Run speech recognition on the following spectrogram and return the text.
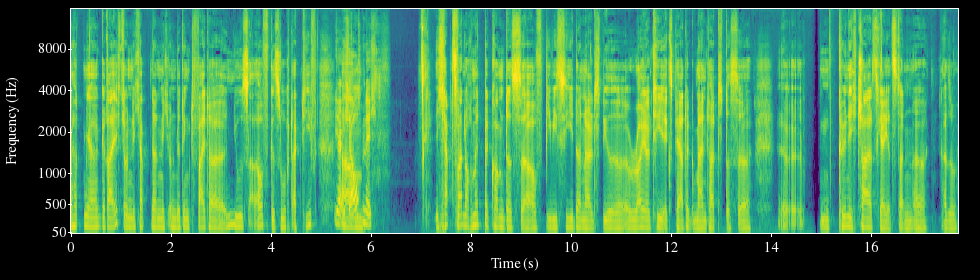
hat mir gereicht und ich habe dann nicht unbedingt weiter News aufgesucht, aktiv. Ja, ich Ähm, auch nicht. Ich habe zwar noch mitbekommen, dass äh, auf BBC dann halt diese Royalty-Experte gemeint hat, dass äh, äh, König Charles ja jetzt dann, äh, also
